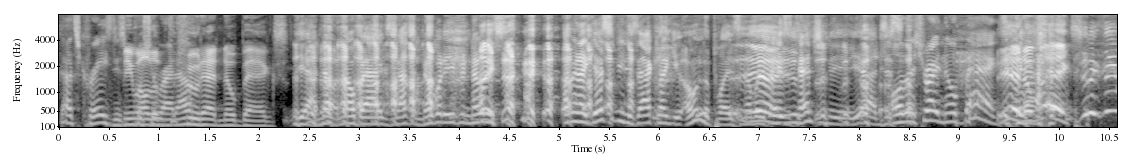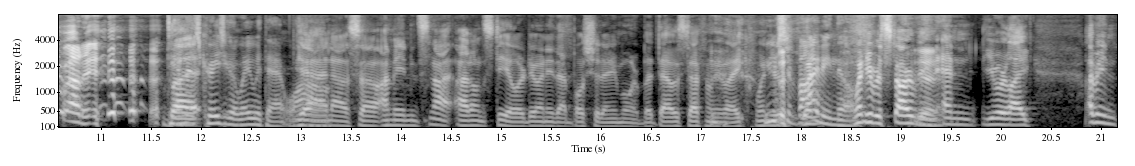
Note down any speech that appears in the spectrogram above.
That's crazy. Just Meanwhile, push it the right out. food had no bags. Yeah, no, no bags, nothing. Nobody even noticed. I mean, I guess if you just act like you own the place, nobody Yeah, pays just- attention to you. Yeah, just Oh, that's right. No bags. Yeah, no bags. Like, think about it. Damn, but- that's crazy. You got away with that. Wow. yeah, I know. So I mean, it's not. I don't steal or do any of that bullshit anymore. But that was definitely like when You're you surviving, when, though. When you were starving Yeah. and you were like, I mean,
